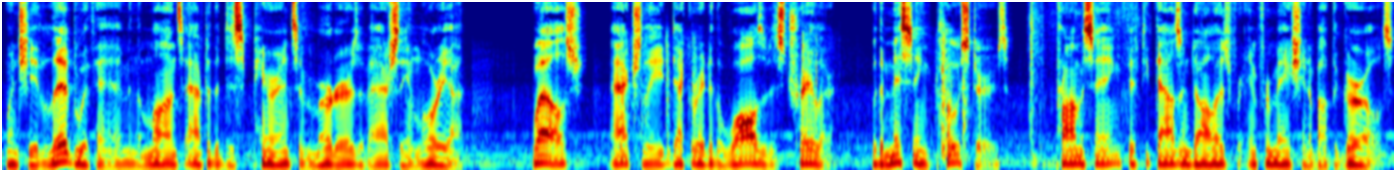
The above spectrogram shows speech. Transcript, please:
when she had lived with him in the months after the disappearance and murders of Ashley and Lauria, Welsh actually decorated the walls of his trailer with the missing posters promising $50,000 for information about the girls.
